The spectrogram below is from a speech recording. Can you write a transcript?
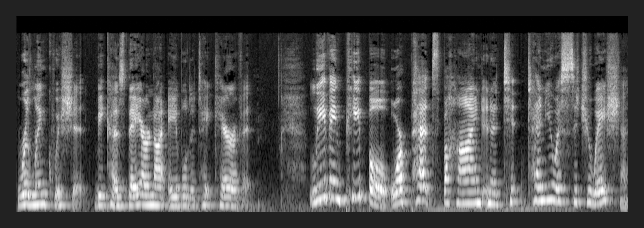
relinquish it because they are not able to take care of it. Leaving people or pets behind in a t- tenuous situation.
